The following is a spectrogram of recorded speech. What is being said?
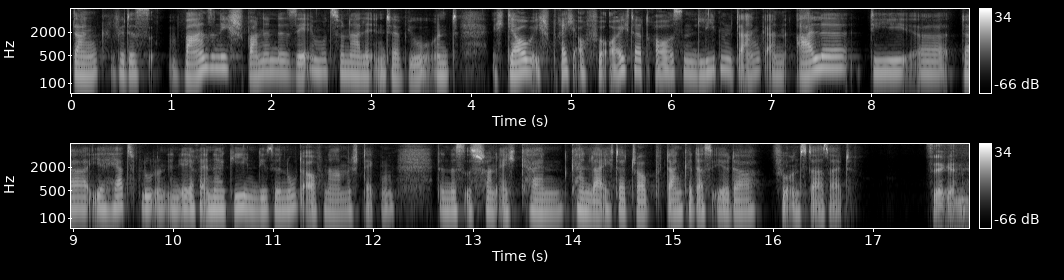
Dank für das wahnsinnig spannende, sehr emotionale Interview. Und ich glaube, ich spreche auch für euch da draußen. Lieben Dank an alle, die äh, da ihr Herzblut und in ihre Energie in diese Notaufnahme stecken. Denn das ist schon echt kein, kein leichter Job. Danke, dass ihr da für uns da seid. Sehr gerne.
